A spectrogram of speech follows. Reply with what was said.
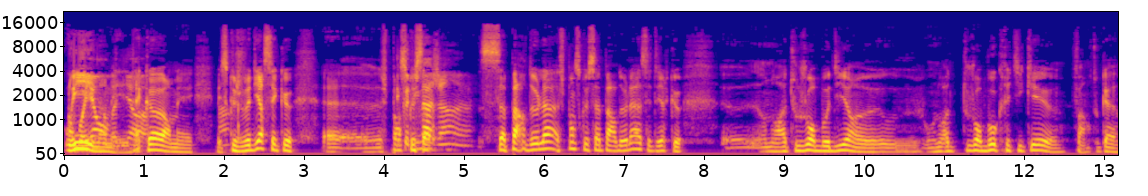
Oui, non, mais d'accord, mais mais ce Hein. que je veux dire, c'est que euh, je pense que, que ça hein. ça part de là. Je pense que ça part de là, c'est-à-dire que euh, on aura toujours beau dire, euh, on aura toujours beau critiquer, euh, enfin en tout cas,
